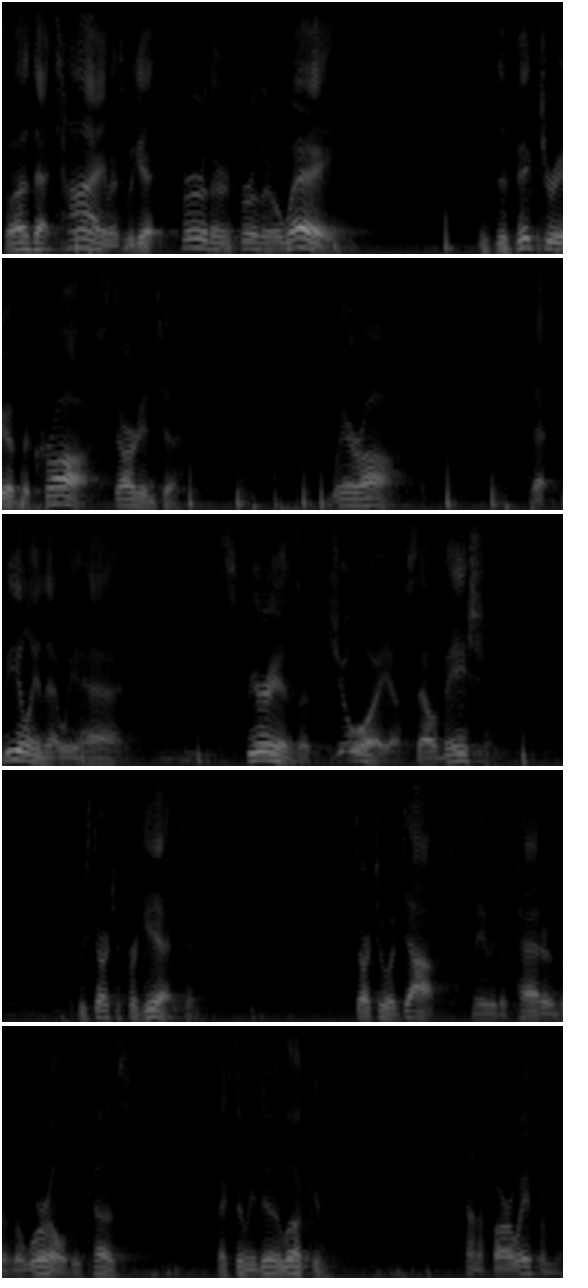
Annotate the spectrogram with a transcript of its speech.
So, as that time, as we get further and further away, is the victory of the cross starting to wear off? That feeling that we had, experience of joy, of salvation, we start to forget and start to adopt maybe the patterns of the world because next thing we do, look, and kind of far away from there.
